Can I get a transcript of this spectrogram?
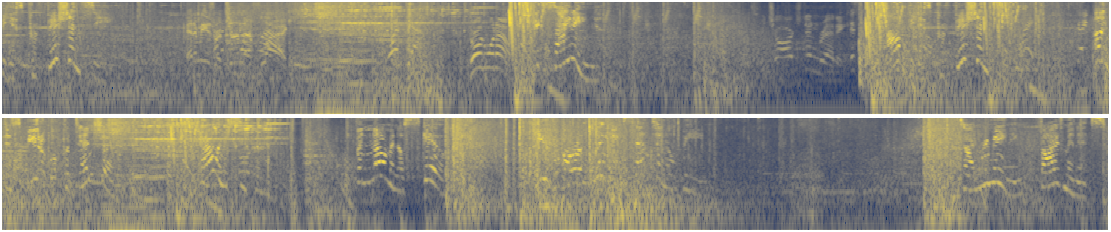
Please return that flag. One down. Throwing one out. Exciting! Charged and ready. Obvious proficiency! Undisputable potential! Challenge seeker! Phenomenal skill! You are a living sentinel beam! Time remaining, five minutes.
